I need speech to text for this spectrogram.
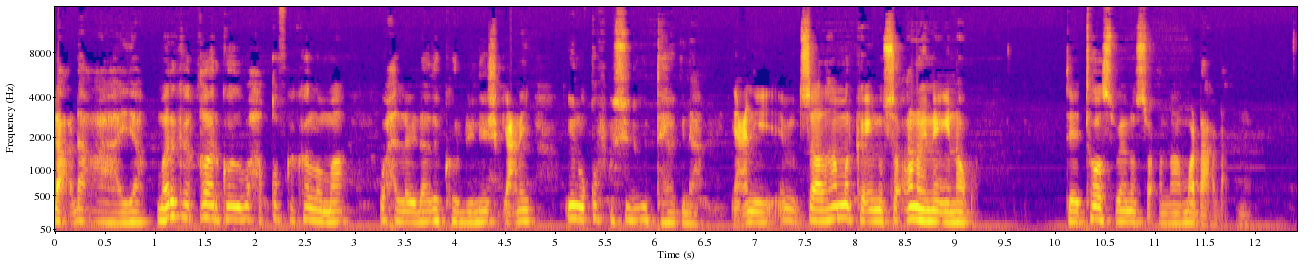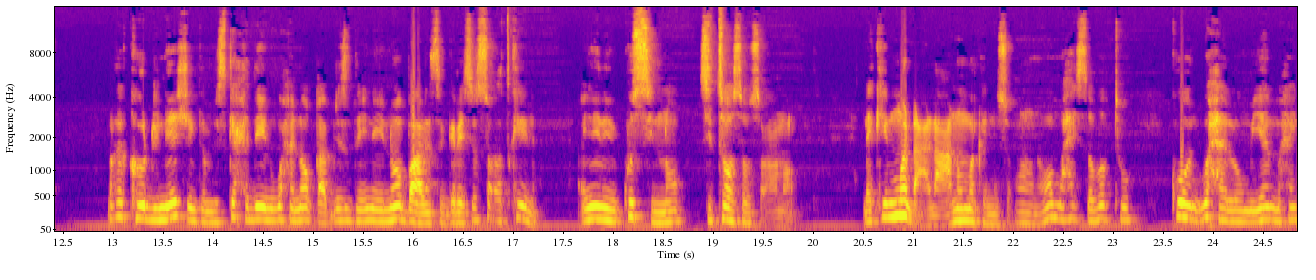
dhacdhacaya. Mararka qaarkood waxa qofka ka lumaa waxa la yidhahdo coordination. Yacni inuu qofku siduu u taagnaa. Yacni tusaale ahaan marka aynu soconayno inagu dee toos baynu soconnaa ma dhacdhacno marka coordinationka maskaxdeynu waxay noo qaabilsantahay inay noo baalansan garayso socodkeyna inaynu ku sinno si toosa u socono. Laakiin ma dhacdhacno markaynu soconayno waa maxay sababtu? Kuwan waxay lumiyaan maxay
